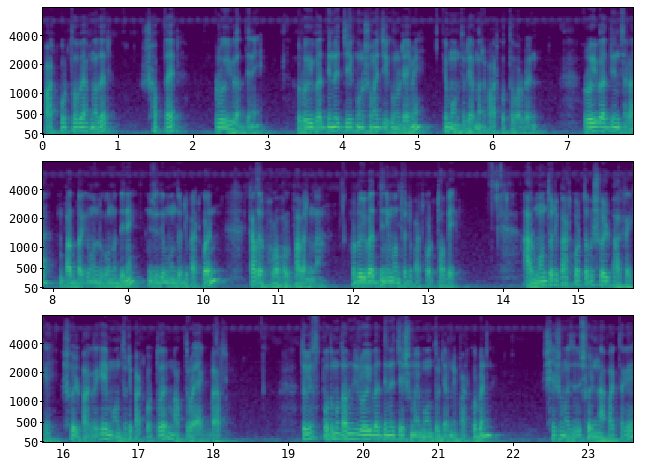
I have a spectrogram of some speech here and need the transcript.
পাঠ করতে হবে আপনাদের সপ্তাহের রবিবার দিনে। রবিবার দিনের যে কোনো সময়, যে কোনো টাইমে এই মন্ত্রটি আপনারা পাঠ করতে পারবেন। রবিবার দিন ছাড়া বাদবাকি অন্য কোনো দিনে যদি মন্ত্রটি পাঠ করেন, কাজের ফলাফল পাবেন না। রবিবার দিনই মন্ত্রটি পাঠ করতে হবে। আর মন্ত্রটি পাঠ করতে হবে শরীর পাক রেখে। শরীর পাক রেখে মন্ত্রটি পাঠ করতে হবে মাত্র একবার। তো প্রথমত আপনি রবিবার দিনের যে সময় মন্ত্রটি আপনি পাঠ করবেন সেই সময় যদি শরীর না পাক থাকে,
